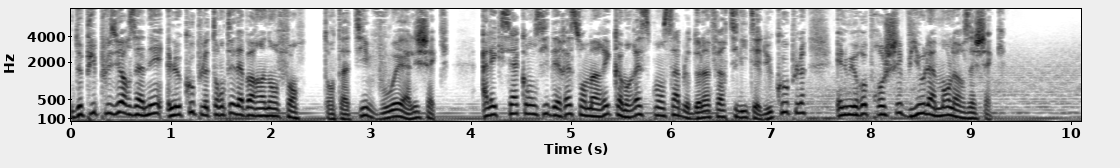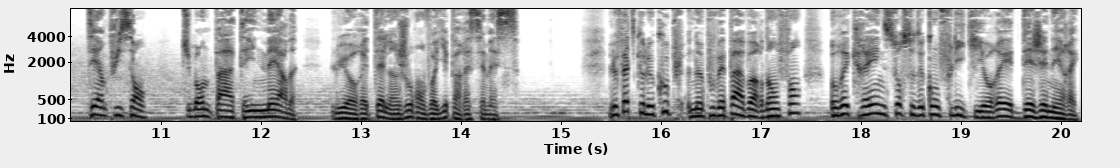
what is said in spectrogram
Depuis plusieurs années, le couple tentait d'avoir un enfant, tentative vouée à l'échec. Alexia considérait son mari comme responsable de l'infertilité du couple et lui reprochait violemment leurs échecs. T'es impuissant, tu bandes pas, t'es une merde, lui aurait-elle un jour envoyé par SMS. Le fait que le couple ne pouvait pas avoir d'enfant aurait créé une source de conflit qui aurait dégénéré.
